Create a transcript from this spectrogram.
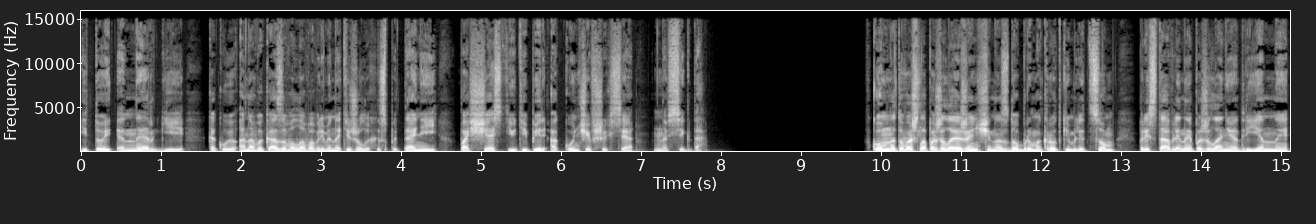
и той энергии, какую она выказывала во времена тяжелых испытаний, по счастью, теперь окончившихся навсегда. В комнату вошла пожилая женщина с добрым и кротким лицом, приставленная по желанию Адриенны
